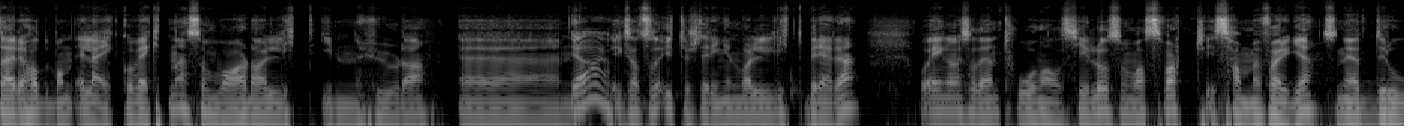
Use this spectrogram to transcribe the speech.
der hadde man Eleiko-vektene, som var da litt innhula. Eh, Ja. Ikke sant? Så ytterste ringen var litt bredere. Og en gang så hadde jeg en 2,5 kilo som var svart, i samme farge. Så når jeg dro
